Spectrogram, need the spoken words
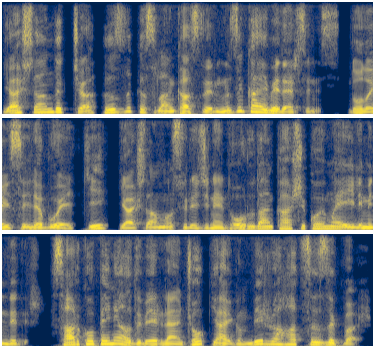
Yaşlandıkça hızlı kasılan kaslarınızı kaybedersiniz. Dolayısıyla bu etki yaşlanma sürecine doğrudan karşı koyma eğilimindedir. Sarkopeni adı verilen çok yaygın bir rahatsızlık var.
